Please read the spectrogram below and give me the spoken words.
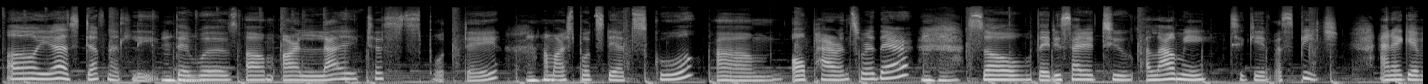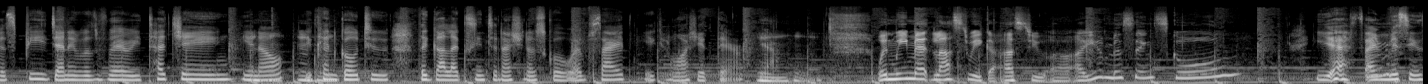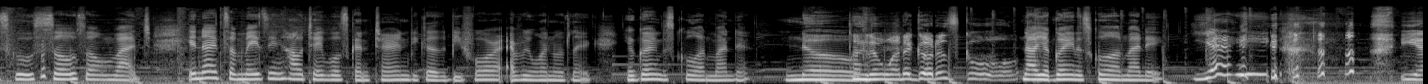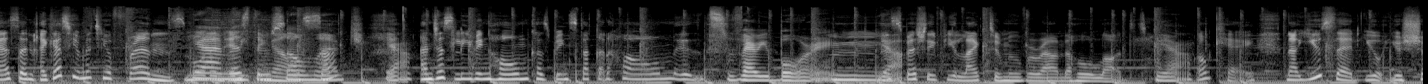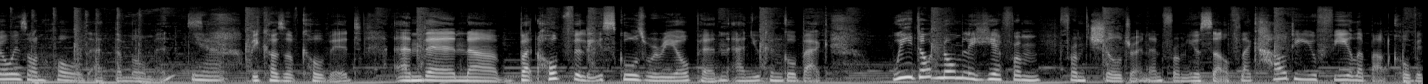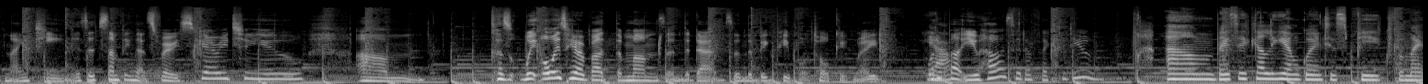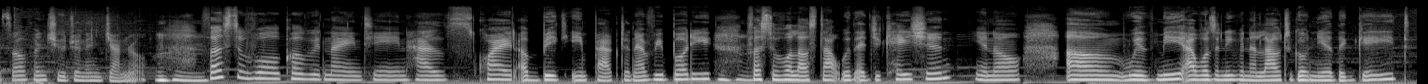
Oh yes, definitely. There was um, our latest sport day, um, our sports day at school. Um, all parents were there, so they decided to allow me to give a speech, and I gave a speech, and it was very touching. You know, mm-hmm. you can mm-hmm. go to the Galaxy International School website. You can watch it there. Yeah. Mm-hmm. When we met last week, I asked you, uh, "Are you missing school?" Yes, I'm missing school so so much. You know, it's amazing how tables can turn because before everyone was like, "You're going to school on Monday." No. I don't want to go to school. Now you're going to school on Monday. Yay! Yes, and I guess you miss your friends more yeah, I than miss anything them so else. huh? much. Yeah, And just leaving home because being stuck at home is, it's very boring. mm, Yeah. especially if you like to move around a whole lot. Yeah, Okay. Now you said your your show is on hold at the moment. yeah, because of COVID. And then, uh, but hopefully schools will reopen and you can go back. We don't normally hear from from children and from yourself. Like, how do you feel about COVID nineteen? Is it something that's very scary to you? Um, because we always hear about the mums and the dads and the big people talking, right? What Yeah. about you? How has it affected you? Um, basically, I'm going to speak for myself and children in general. First of all, COVID 19 has quite a big impact on everybody. First of all, I'll start with education. You know, um, with me, I wasn't even allowed to go near the gate.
